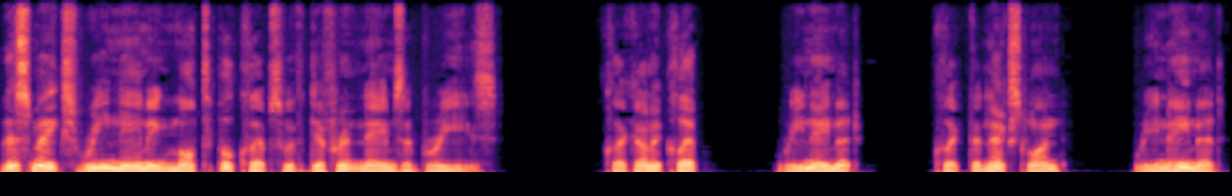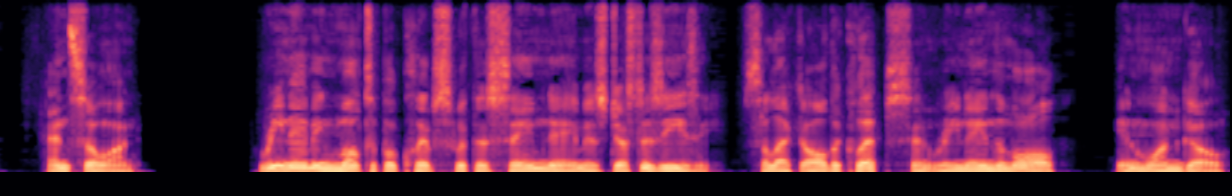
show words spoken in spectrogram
This makes renaming multiple clips with different names a breeze. Click on a clip, rename it, click the next one, rename it, and so on. Renaming multiple clips with the same name is just as easy. Select all the clips and rename them all in one go.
